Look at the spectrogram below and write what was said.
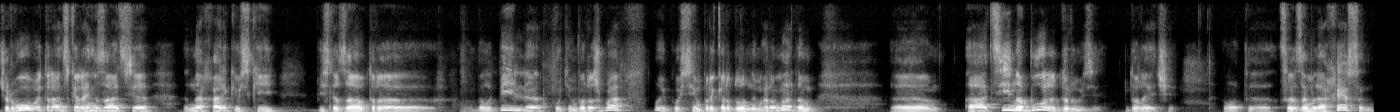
чергова ветеранська організація на Харківській, післязавтра Балапілля, потім Ворожба, ну і по всім прикордонним громадам. Е, А ці набори, друзі, до речі, от, е, це земля Хесен.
